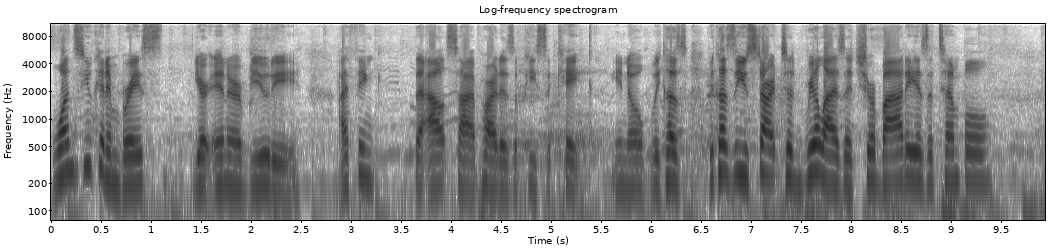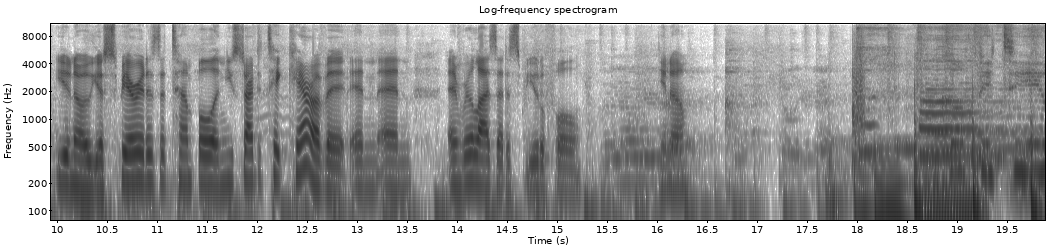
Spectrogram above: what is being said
Once you can embrace your inner beauty, I think the outside part is a piece of cake. You know, because because you start to realize that your body is a temple, you know, your spirit is a temple, and you start to take care of it and and and realize that it's beautiful. You know. Coffee, tea,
